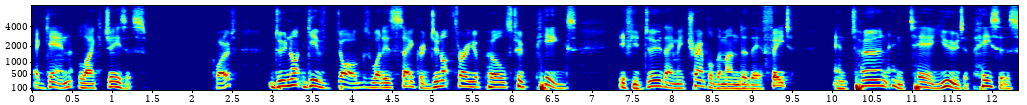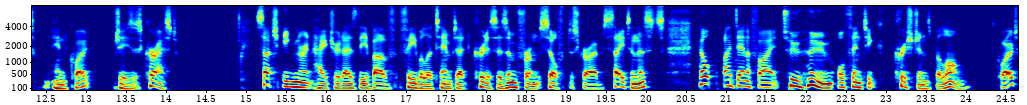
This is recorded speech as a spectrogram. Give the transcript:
Again, like Jesus. Quote, Do not give dogs what is sacred. Do not throw your pearls to pigs. If you do, they may trample them under their feet and turn and tear you to pieces. End quote. Jesus Christ. Such ignorant hatred as the above feeble attempt at criticism from self described Satanists help identify to whom authentic Christians belong. Quote,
